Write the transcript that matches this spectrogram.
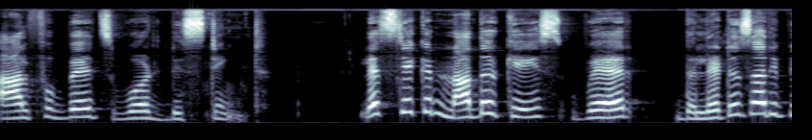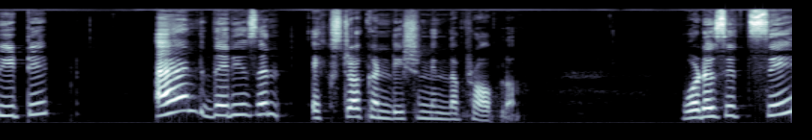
alphabets were distinct. Let us take another case where the letters are repeated and there is an extra condition in the problem. What does it say?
